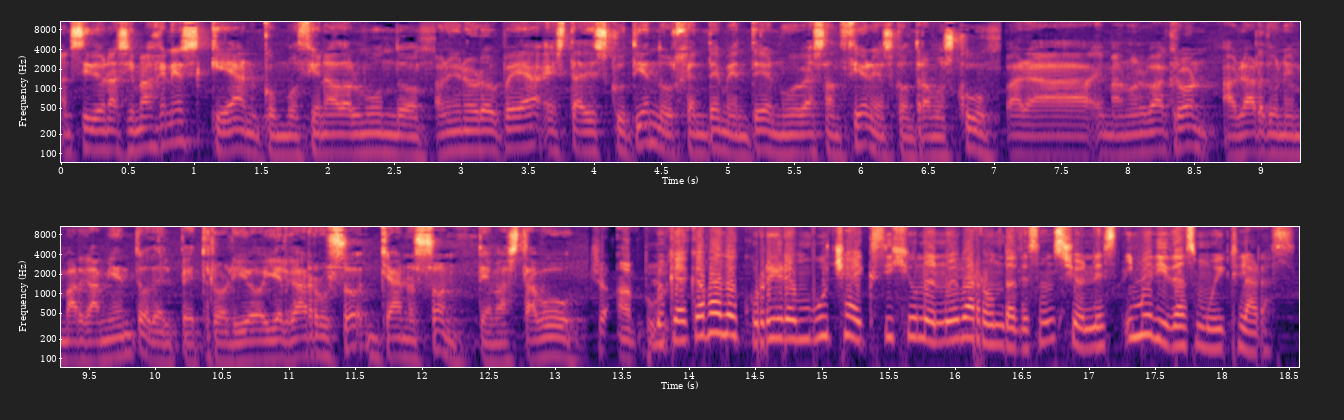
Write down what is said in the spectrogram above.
Han sido unas imágenes que han conmocionado al mundo. La Unión Europea está discutiendo urgentemente nuevas sanciones contra Moscú. Para Emmanuel Macron, hablar de un embargamiento del petróleo y el gas ruso ya no son temas tabú. Lo que acaba de ocurrir en Bucha exige una nueva ronda de sanciones y medidas muy claras.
